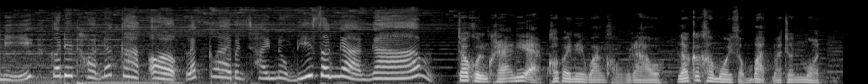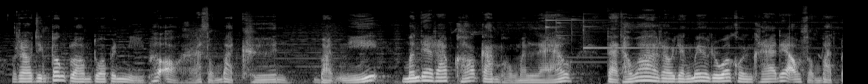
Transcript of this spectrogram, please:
หมีก็ได้ถอดหน้ากากออกและกลายเป็นชายหนุ่มที่สง่างาม เจ้าคนแคร์นี่แอบเข้าไปในวังของเรา แล้วก็ขโมยสมบัติมาจนหมด เราจึงต้องปลอมตัวเป็นหมีเพื่อออกหาสมบัติคืน บัดนี้มันได้รับเคราะห์กรรมของมันแล้ว แต่ทว่าเรายังไม่รู้ว่าคนแคระได้เอาสมบัติไป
